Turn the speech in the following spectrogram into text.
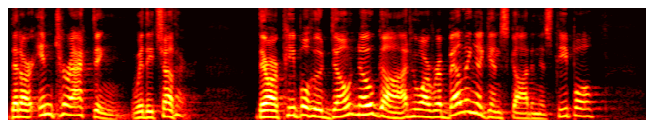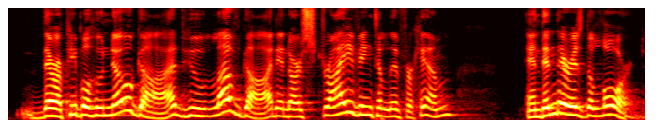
that are interacting with each other. There are people who don't know God, who are rebelling against God and His people. There are people who know God, who love God, and are striving to live for Him. And then there is the Lord,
